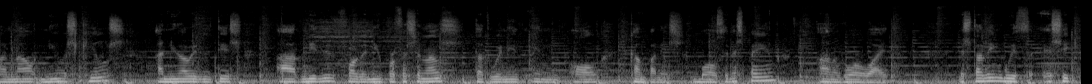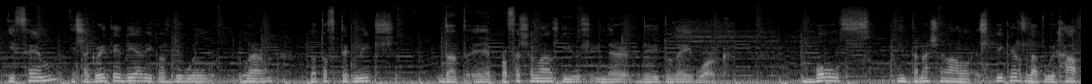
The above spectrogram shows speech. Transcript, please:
and now new skills and new abilities are needed for the new professionals that we need in all companies, both in Spain and worldwide. Studying with ESIC ICEMD is a great idea because you will learn lot of techniques that uh, professionals use in their day-to-day -day work. Both international speakers that we have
